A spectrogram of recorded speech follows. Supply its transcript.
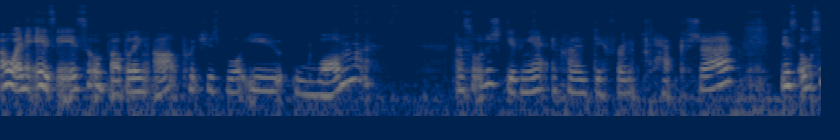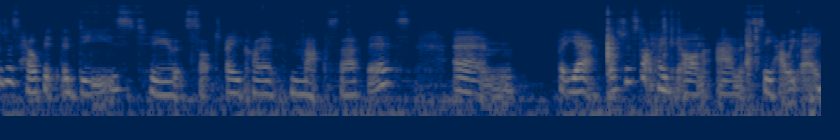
Oh, and it is. It is sort of bubbling up, which is what you want and sort of just giving it a kind of different texture. This also just help it adhese to such a kind of matte surface. Um, but yeah, let's just start painting it on and see how we go.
